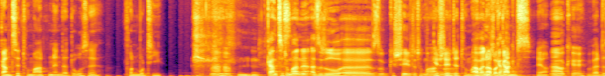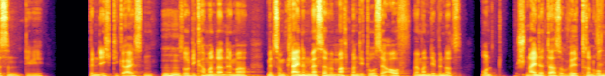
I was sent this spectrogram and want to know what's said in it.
ganze Tomaten in der Dose von Mutti. Aha. Mhm. Ganze Das- Tomaten, also so, äh, so geschälte Tomaten. Geschälte? Tomaten, aber nicht gehackt. ganz. Ja. Ah, okay. Weil das sind die, finde ich, die geilsten. Mhm. So, die kann man dann immer mit so einem kleinen Messer, macht man die Dose auf, wenn man die benutzt und schneidet da so wild drin rum.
